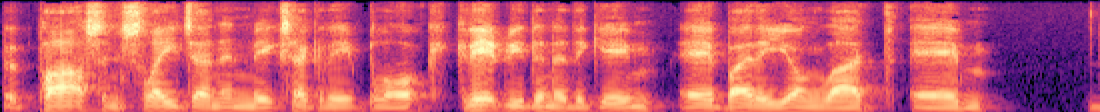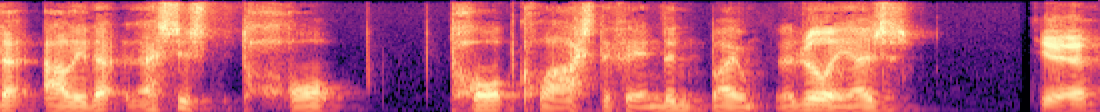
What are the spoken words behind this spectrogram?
But Patterson slides in and makes a great block. Great reading of the game uh, by the young lad. Um, that Ali, that that's just top top class defending by him. It really is. Yeah,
